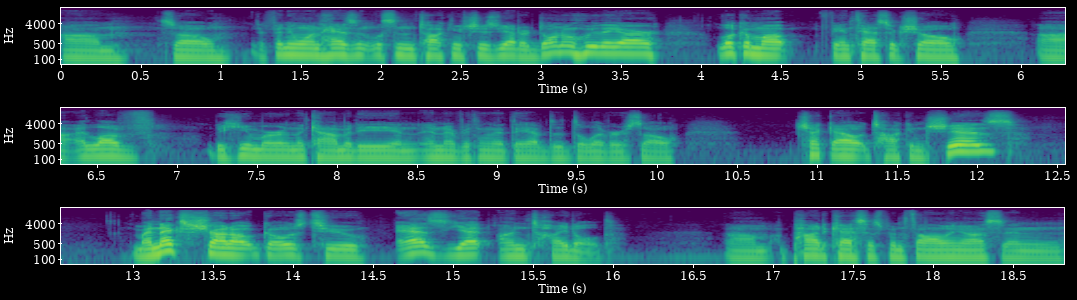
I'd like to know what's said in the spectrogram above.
Um, so if anyone hasn't listened to Talking Shiz yet or don't know who they are, look them up. Fantastic show. Uh, I love the humor and the comedy and, and everything that they have to deliver. So check out Talking Shiz. My next shout out goes to As Yet Untitled, um, a podcast that's been following us and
